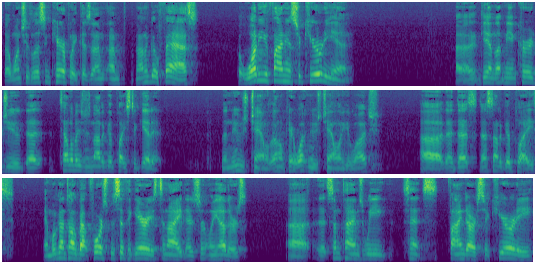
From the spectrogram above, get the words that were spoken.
So I want you to listen carefully because I'm, I'm going to go fast. But what do you find security in? Uh, again, let me encourage you that television is not a good place to get it the news channels. I don't care what news channel you watch. Uh, that, that's, that's not a good place. And we're going to talk about four specific areas tonight. There's certainly others. Uh, that sometimes we sense, find our security,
